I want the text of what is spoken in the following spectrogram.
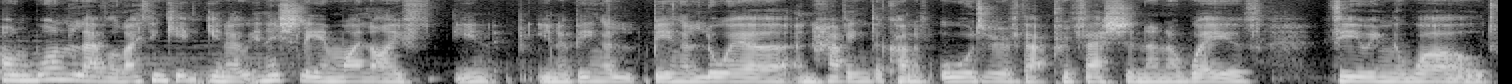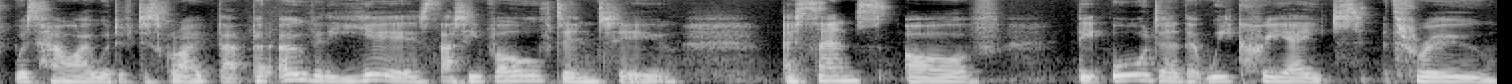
on one level, I think it, you know initially in my life, you, you know, being a being a lawyer and having the kind of order of that profession and a way of viewing the world was how I would have described that. But over the years, that evolved into a sense of the order that we create through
